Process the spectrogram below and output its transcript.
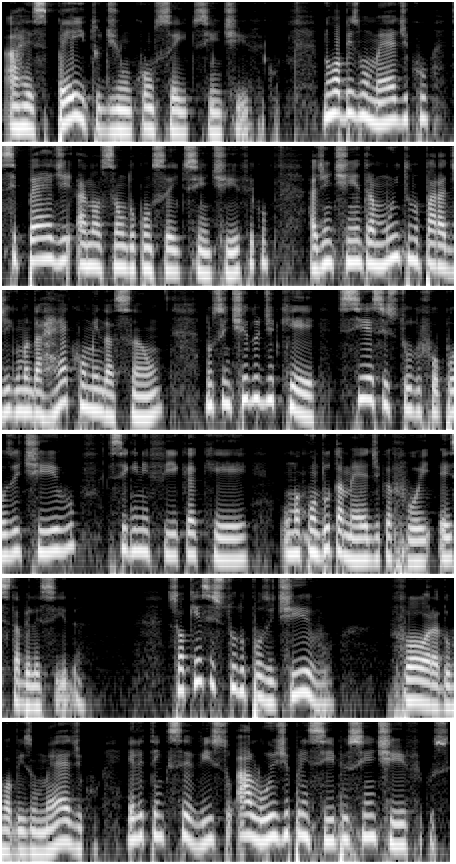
a respeito de um conceito científico. No robismo médico se perde a noção do conceito científico, a gente entra muito no paradigma da recomendação, no sentido de que, se esse estudo for positivo, significa que uma conduta médica foi estabelecida. Só que esse estudo positivo, fora do robismo médico, ele tem que ser visto à luz de princípios científicos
